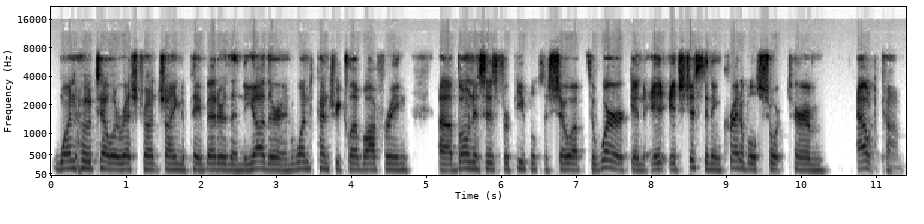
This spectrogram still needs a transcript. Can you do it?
one hotel or restaurant trying to pay better than the other and one country club offering uh, bonuses for people to show up to work. And it, it's just an incredible short term outcome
